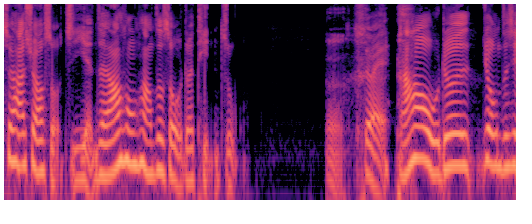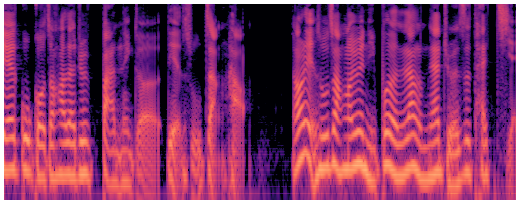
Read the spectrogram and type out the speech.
所以他需要手机验证。然后通常这时候我就停住。嗯，对，然后我就用这些 Google 账号再去办那个脸书账号，然后脸书账号，因为你不能让人家觉得是太假，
